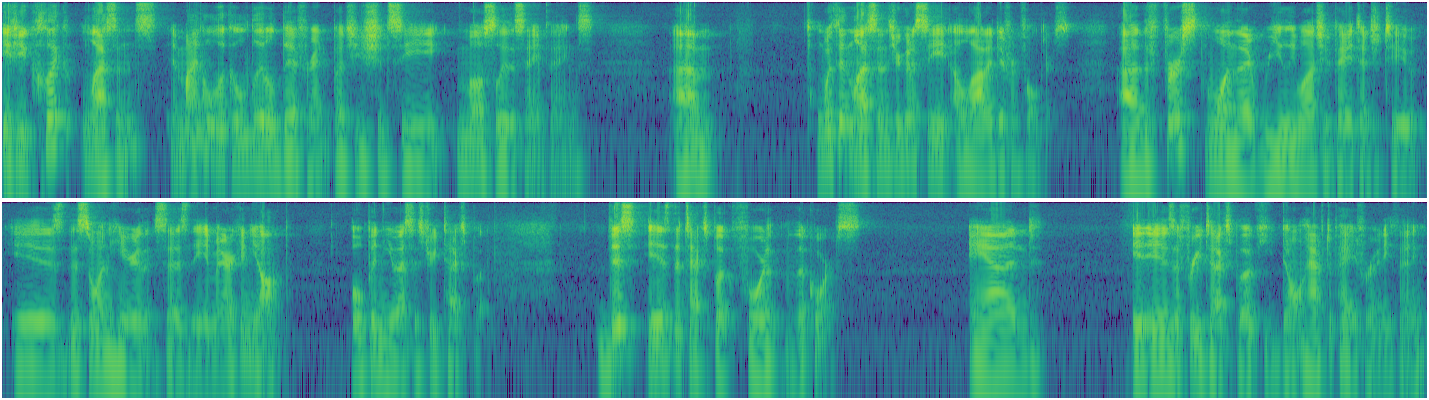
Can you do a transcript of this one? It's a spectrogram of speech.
If you click lessons, it might look a little different, but you should see mostly the same things. Um, within lessons, you're going to see a lot of different folders. Uh, the first one that I really want you to pay attention to is this one here that says the American Yawp Open U.S. History Textbook. This is the textbook for the course. And it is a free textbook. You don't have to pay for anything.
